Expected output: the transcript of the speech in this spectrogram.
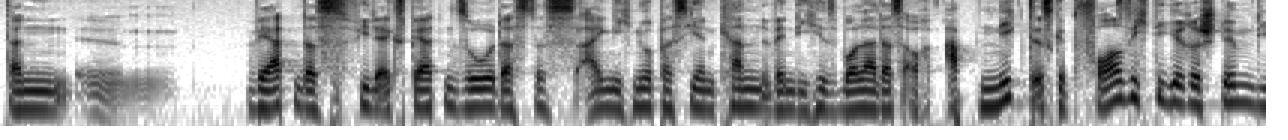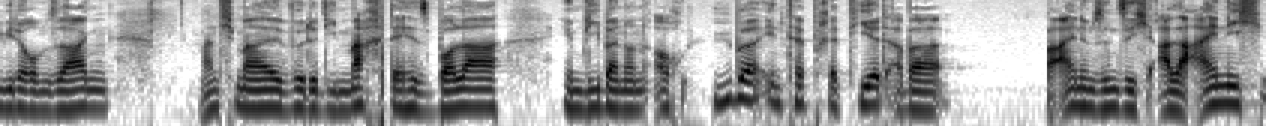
dann äh, werten das viele Experten so, dass das eigentlich nur passieren kann, wenn die Hisbollah das auch abnickt. Es gibt vorsichtigere Stimmen, die wiederum sagen, manchmal würde die Macht der Hisbollah im Libanon auch überinterpretiert, aber Bei einem sind sich alle einig,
